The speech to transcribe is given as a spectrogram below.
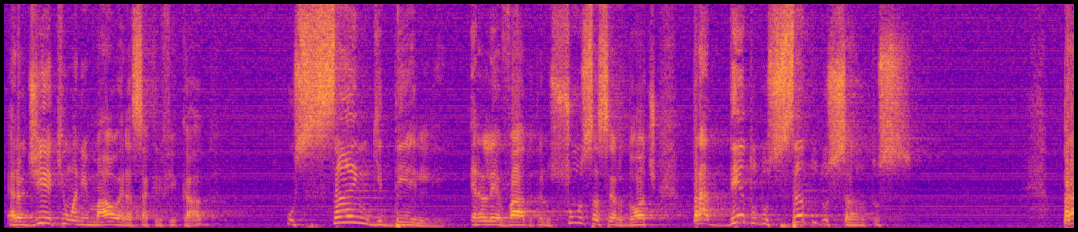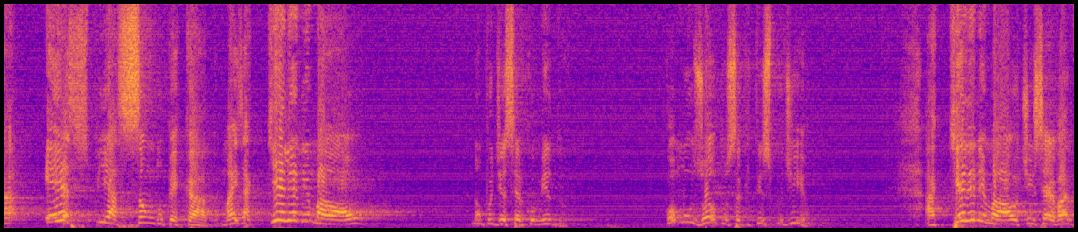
Era o dia que um animal era sacrificado, o sangue dele era levado pelo sumo sacerdote para dentro do Santo dos Santos, para expiação do pecado, mas aquele animal não podia ser comido, como os outros sacrifícios podiam. Aquele animal tinha que ser levado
